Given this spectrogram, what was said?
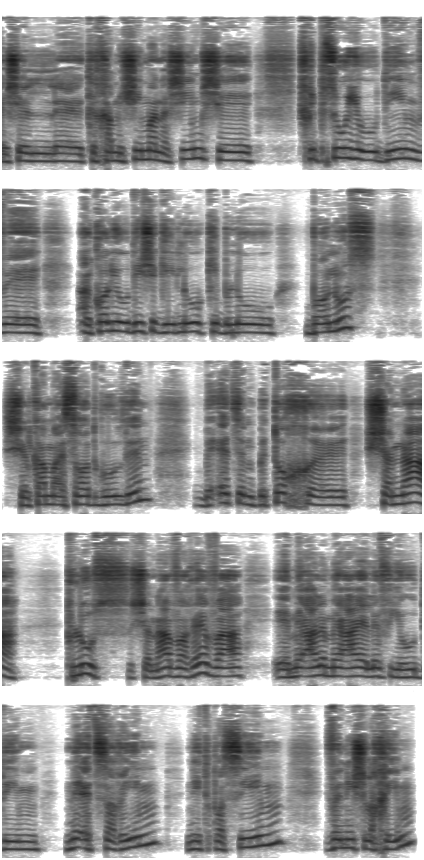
אה, של אה, כחמישים אנשים שחיפשו יהודים ועל כל יהודי שגילו קיבלו בונוס של כמה עשרות גולדן. בעצם בתוך אה, שנה פלוס שנה ורבע, מעל למאה אלף יהודים נעצרים, נתפסים ונשלחים.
